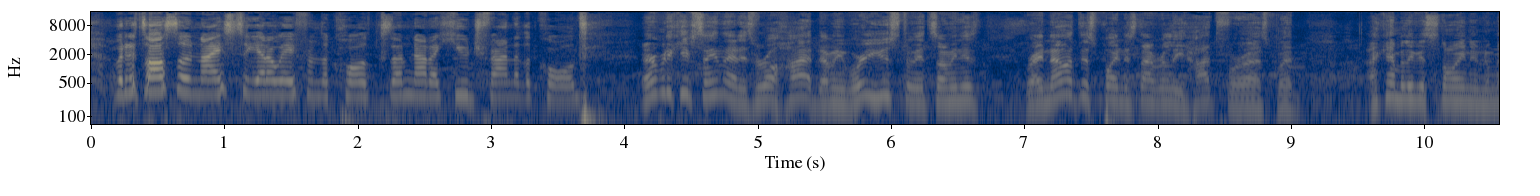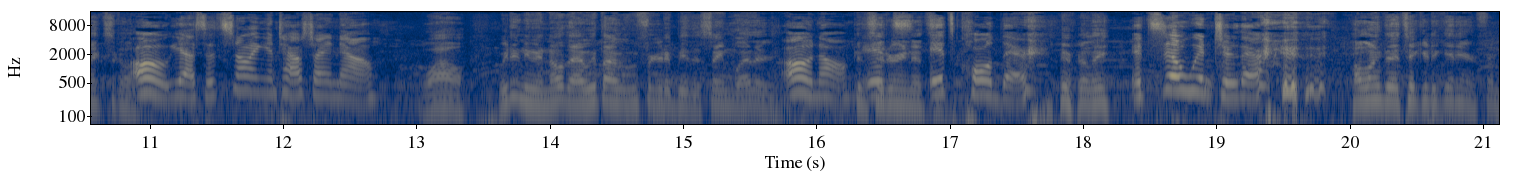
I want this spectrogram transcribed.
but it's also nice to get away from the cold because I'm not a huge fan of the cold. Everybody keeps saying that it's real hot. I mean, we're used to it. So, I mean, it's, right now at this point, it's not really hot for us. But I can't believe it's snowing in New Mexico. Oh, yes, it's snowing in Taos right now. Wow, we didn't even know that. We thought we figured it'd be the same weather. Oh, no. Considering it's, it's- it's cold there. really? it's still winter there. How long did it take you to get here from?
